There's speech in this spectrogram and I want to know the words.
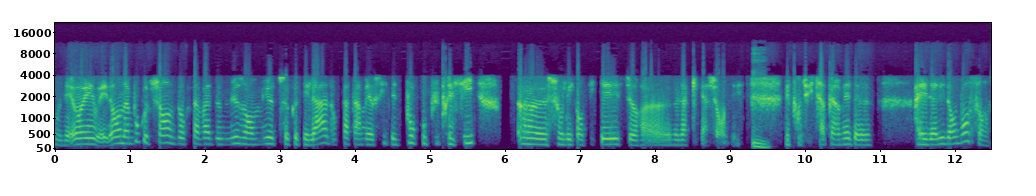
Oui, oui, on a beaucoup de chance, donc ça va de mieux en mieux de ce côté-là. Donc ça permet aussi d'être beaucoup plus précis euh, sur les quantités, sur euh, l'application hmm. des, produits. Ça permet de d'aller dans le bon sens.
